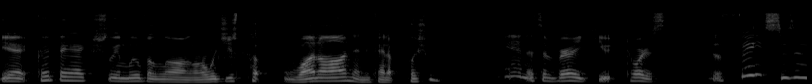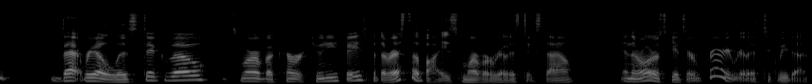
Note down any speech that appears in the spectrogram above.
Yeah, could they actually move along, or would you just put one on and kind of push them? And it's a very cute tortoise. The face isn't that realistic, though. It's more of a cartoony face, but the rest of the body is more of a realistic style. And the roller skates are very realistically done.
